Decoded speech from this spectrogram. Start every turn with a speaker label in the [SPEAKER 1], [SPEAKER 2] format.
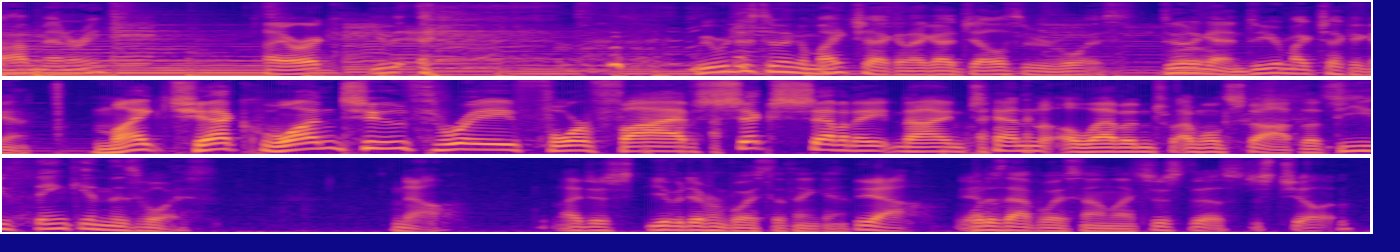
[SPEAKER 1] Bob Menery.
[SPEAKER 2] Hi, Eric.
[SPEAKER 1] You, we were just doing a mic check, and I got jealous of your voice. Do it
[SPEAKER 2] Oh.
[SPEAKER 1] again. Do your mic check again.
[SPEAKER 2] Mic check. One, two, three, four, five, six, seven, eight, nine, ten, eleven. I won't stop. That's
[SPEAKER 1] Do you think in this voice?
[SPEAKER 2] no. I just
[SPEAKER 1] You have a different voice to think in.
[SPEAKER 2] yeah. yeah.
[SPEAKER 1] What does that voice sound like?
[SPEAKER 2] It's just this. Just chilling.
